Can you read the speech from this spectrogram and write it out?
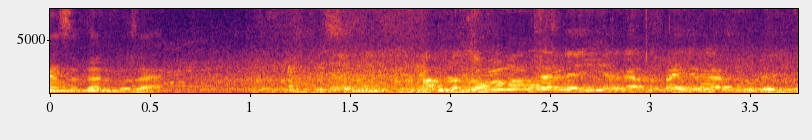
কাছে দেন বোঝায়। আমরা জমা দেয় ইয়ের কাছে বাইরের কাছে উঠে যাব।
